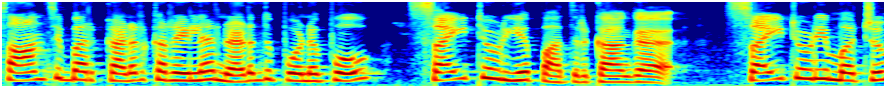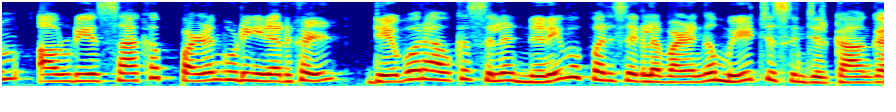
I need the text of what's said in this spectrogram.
சான்சிபார் கடற்கரையில நடந்து போனப்போ சைட்டோடிய பார்த்திருக்காங்க. சைட்டோடி மற்றும் அவருடைய சக பழங்குடியினர்கள் டெபோராவுக்கு சில நினைவு பரிசுகளை வழங்க முயற்சி செஞ்சிருக்காங்க.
